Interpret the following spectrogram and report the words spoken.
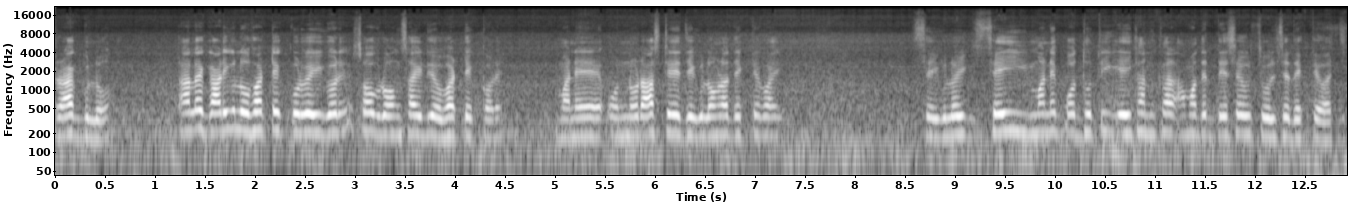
ট্রাকগুলো তাহলে গাড়িগুলো ওভারটেক করবে কী করে? সব রং সাইড ওভারটেক করে। মানে অন্য রাষ্ট্রে যেগুলো আমরা দেখতে পাই, সেইগুলোই, সেই মানে পদ্ধতি এইখানকার আমাদের দেশেও চলছে দেখতে পাচ্ছি।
